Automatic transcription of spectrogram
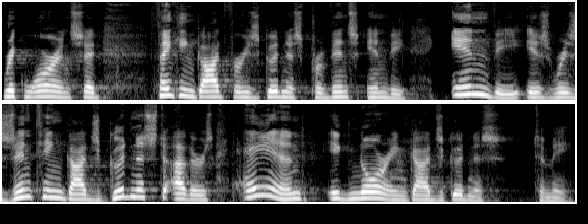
Rick Warren said, Thanking God for his goodness prevents envy. Envy is resenting God's goodness to others and ignoring God's goodness to me.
